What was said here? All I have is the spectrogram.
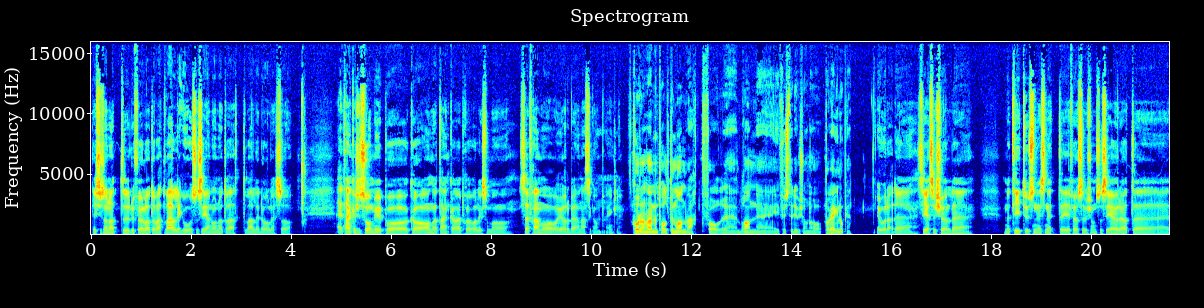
det er ikke sånn at du føler at du har vært veldig god, og så sier noen at du har vært veldig dårlig. Så jeg tenker ikke så mye på hva andre tenker. Jeg prøver liksom å se fremover og gjøre det bedre neste kamp, egentlig. Hvordan har den tolvte mann vært for eh, Brann eh, i første divisjon og på veien opp igjen? Jo da, det sier seg sjøl. Med 10 000 i snitt i første divisjon, så sier jo det at det er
